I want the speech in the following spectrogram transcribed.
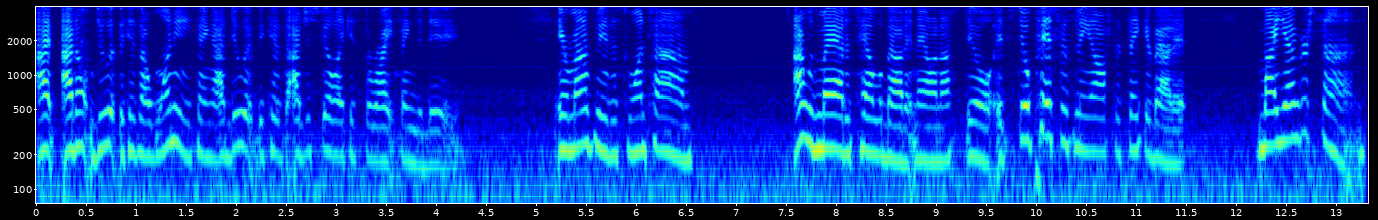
I, I don't do it because I want anything. I do it because I just feel like it's the right thing to do. It reminds me of this one time. I was mad as hell about it now, and I still, it still pisses me off to think about it. My younger son,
